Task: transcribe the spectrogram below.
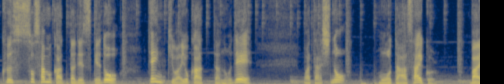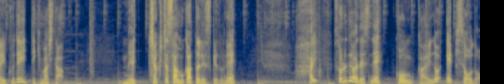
くっそ寒かったですけど、天気は良かったので、私のモーターサイクル、バイクで行ってきました。めっちゃくちゃ寒かったですけどね。はい、それではですね、今回のエピソード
